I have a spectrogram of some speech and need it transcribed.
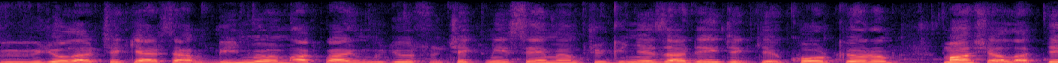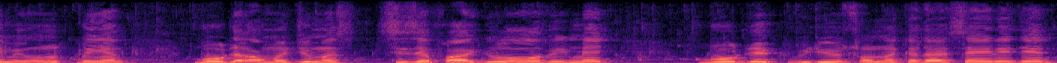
videolar çekersem bilmiyorum akvaryum videosu çekmeyi sevmiyorum çünkü nezar değecek diye korkuyorum. Maşallah demeyi unutmayın. Burada amacımız size faydalı olabilmek. Buradaki videoyu sonuna kadar seyredin.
